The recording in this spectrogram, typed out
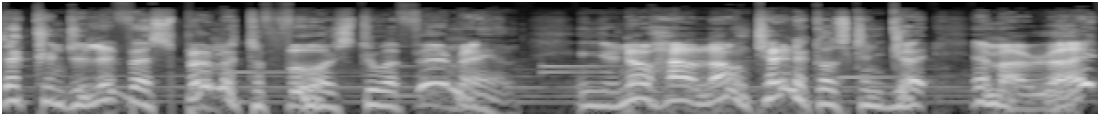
that can deliver spermatophores to a female. And you know how long tentacles can get, am I right?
